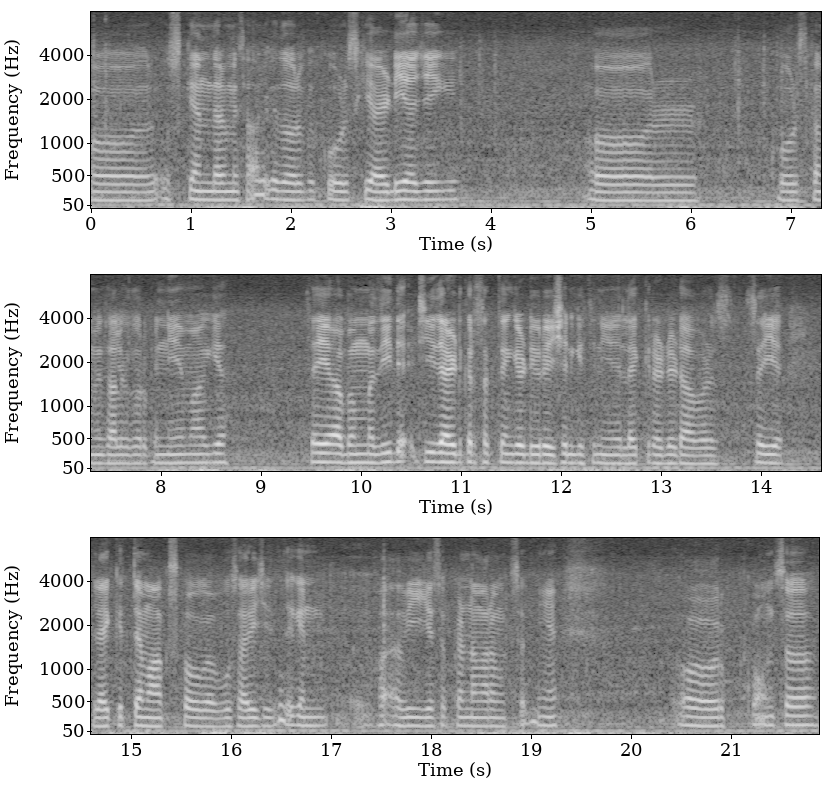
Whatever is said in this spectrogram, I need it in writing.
और उसके अंदर मिसाल के तौर पे कोर्स की आईडी आ जाएगी। और कोर्स का मिसाल के तौर पे नेम आ गया। सही है, अब हम मज़ीद चीज़ ऐड कर सकते हैं कि ड्यूरेशन कितनी है लाइक क्रेडिट आवर्स सही है। लाइक कितने मार्क्स का होगा, वो सारी चीज़ें, लेकिन अभी ये सब करना हमारा मकसद नहीं है। और कौन सा?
